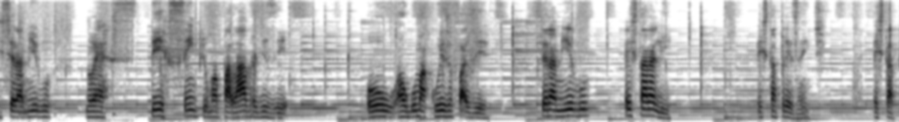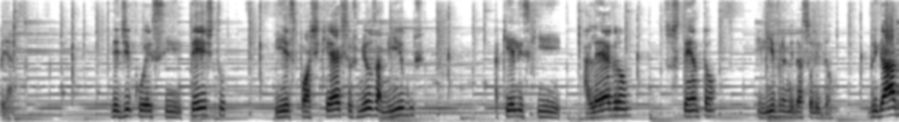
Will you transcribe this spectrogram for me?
E ser amigo não é ter sempre uma palavra a dizer ou alguma coisa a fazer. Ser amigo é estar ali, é estar presente, é estar perto. Dedico esse texto e esse podcast aos meus amigos, aqueles que alegram, sustentam e livram-me da solidão. Obrigado.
